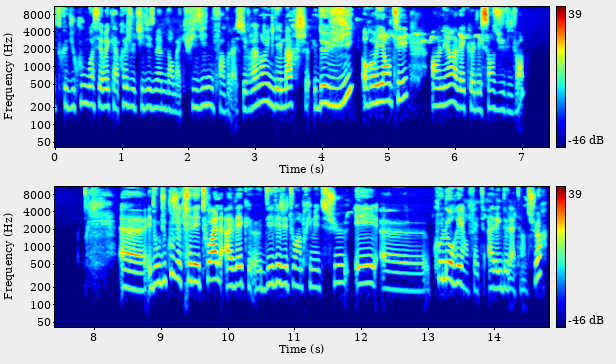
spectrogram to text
Parce que du coup, moi, c'est vrai qu'après, je l'utilise même dans ma cuisine. Enfin voilà, j'ai vraiment une démarche de vie orientée en lien avec l'essence du vivant. Euh, et donc du coup, je crée des toiles avec euh, des végétaux imprimés dessus et euh, colorés en fait avec de la teinture.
